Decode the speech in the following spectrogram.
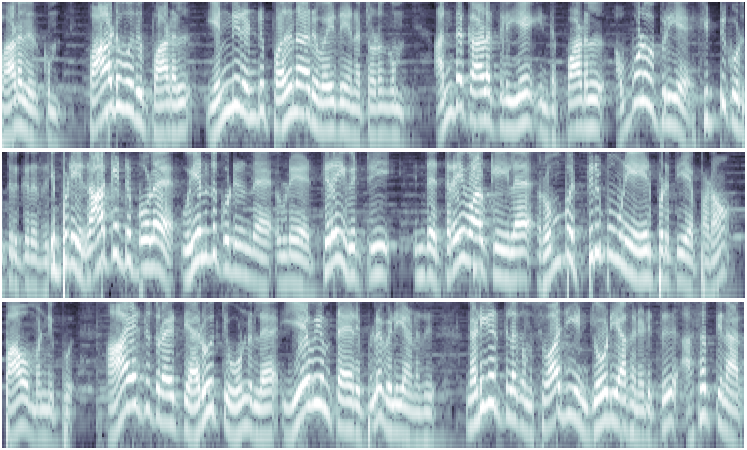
பாடல் இருக்கும். பாடுவது பாடல் எண்ணிரண்டு பதினாறு வயது என தொடங்கும். அந்த காலத்திலேயே இந்த பாடல் அவ்வளவு பெரிய ஹிட்டு கொடுத்திருக்கிறது. இப்படி ராக்கெட்டு போல உயர்ந்து கொண்டிருந்த அவருடைய திரை வெற்றி இந்த திரை வாழ்க்கையில ரொம்ப திருப்பு முனையை ஏற்படுத்திய படம் பாவ மன்னிப்பு. ஆயிரத்தி தொள்ளாயிரத்தி அறுபத்தி ஒன்னுல ஏவிஎம் தயாரிப்பில் வெளியானது. நடிகர் திலகம் சிவாஜியின் ஜோடியாக நடித்து அசத்தினார்.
